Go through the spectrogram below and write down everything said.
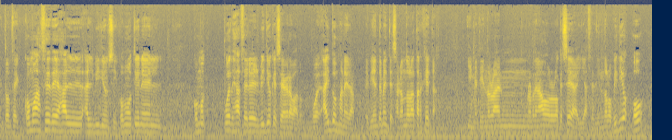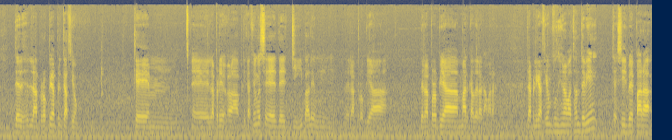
Entonces, ¿cómo accedes al, al vídeo en sí? ¿Cómo, tiene el, ¿Cómo puedes hacer el vídeo que se ha grabado? Pues hay dos maneras. Evidentemente, sacando la tarjeta y metiéndola en un ordenador o lo que sea y accediendo a los vídeos, o desde la propia aplicación. Que mm, eh, la, aplicación es de G, ¿vale? de la propia de la propia marca de la cámara. La aplicación funciona bastante bien te sirve para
